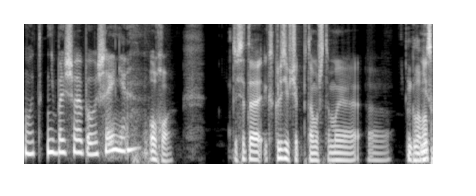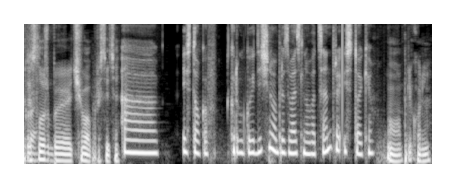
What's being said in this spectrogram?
Вот, небольшое повышение. Ого. То есть это эксклюзивчик, потому что мы... э, Глава скоро. пресс-службы чего, простите? А, истоков. Круглогодичного образовательного центра «Истоки». О, прикольно.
